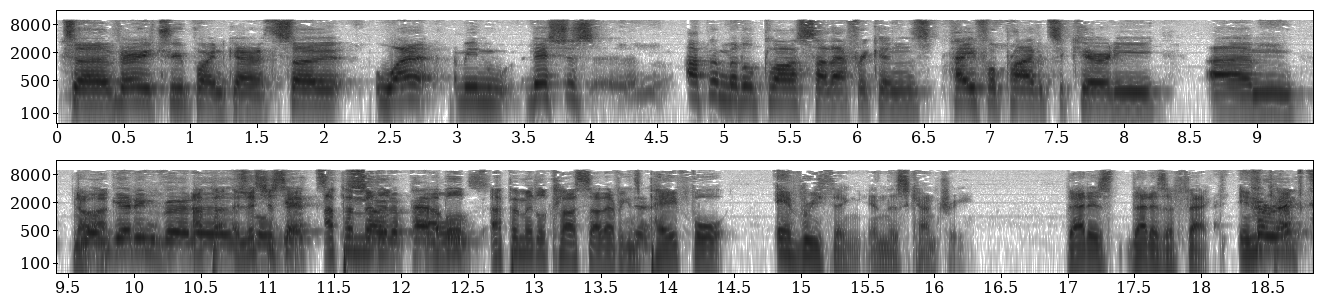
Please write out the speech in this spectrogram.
It's a very true point, Gareth. So, what, I mean, let's just upper middle class South Africans pay for private security. Um, no, we'll uh, get inverters. Upper, let's we'll just say upper middle, upper, upper, middle class South Africans yeah. pay for everything in this country. That is that is a fact. Income, Correct.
